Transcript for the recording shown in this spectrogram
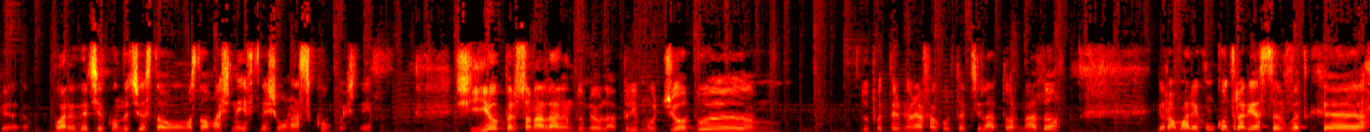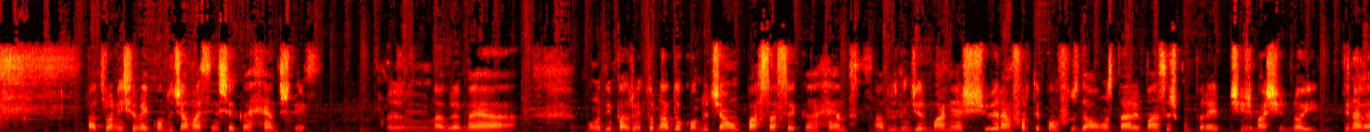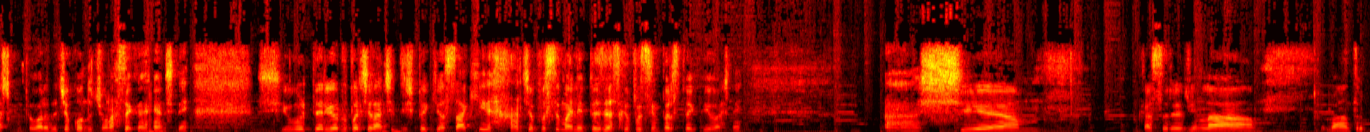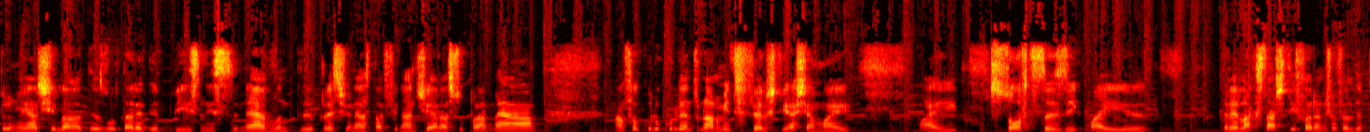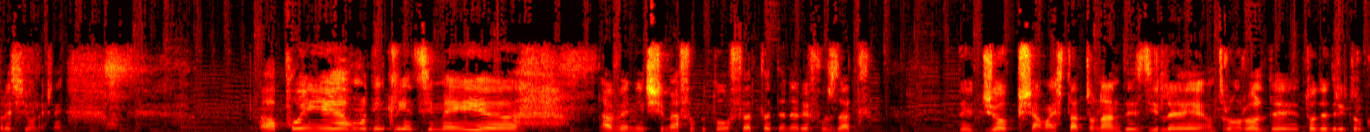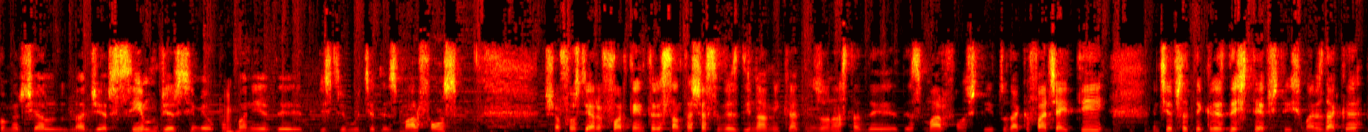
Că oare de ce conduce ăsta, omul ăsta o mașină ieftină și una scumpă, știi? Și eu personal la rândul meu, la primul job, după terminarea facultății la Tornado, eram oarecum contrariat să văd că patronii firmei conduceau mașini second hand, știi? La vremea aia, unul din patronii Tornado conducea un Passat second hand adus din Germania și eu eram foarte confuz, dar omul ăsta are bani să-și cumpere 5 mașini noi din alea scumpe. Oare de ce conduce una second hand, știi? și ulterior, după ce l-am citit și pe Kiyosaki, a început să mai limpezească puțin perspectiva, știi? A, și um, ca să revin la la antreprenoriat și la dezvoltare de business, neavând presiunea asta financiară asupra mea, am făcut lucrurile într-un anumit fel, știi, așa mai, mai soft, să zic, mai relaxat, știi, fără niciun fel de presiune, știi? Apoi, unul din clienții mei uh, a venit și mi-a făcut o ofertă de nerefuzat de job și am mai stat un an de zile într-un rol de tot de director comercial la Gersim. Gersim e o mhm. companie de distribuție de smartphones și a fost iară foarte interesant așa să vezi dinamica din zona asta de, de smartphone, știi? Tu dacă faci IT, începi să te crezi deștept, știi? Și mai ales dacă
